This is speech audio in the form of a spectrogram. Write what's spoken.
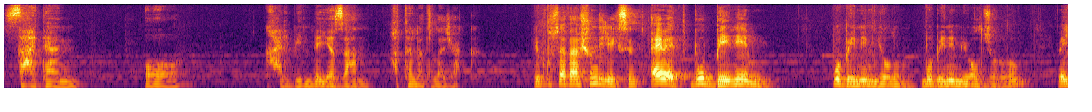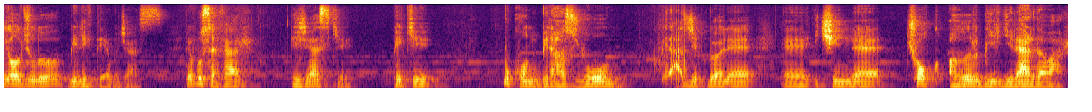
Zaten o kalbinde yazan hatırlatılacak. Ve bu sefer şunu diyeceksin. Evet bu benim. Bu benim yolum. Bu benim yolculuğum. Ve yolculuğu birlikte yapacağız. Ve bu sefer diyeceğiz ki peki bu konu biraz yoğun. Birazcık böyle e, içinde çok ağır bilgiler de var.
